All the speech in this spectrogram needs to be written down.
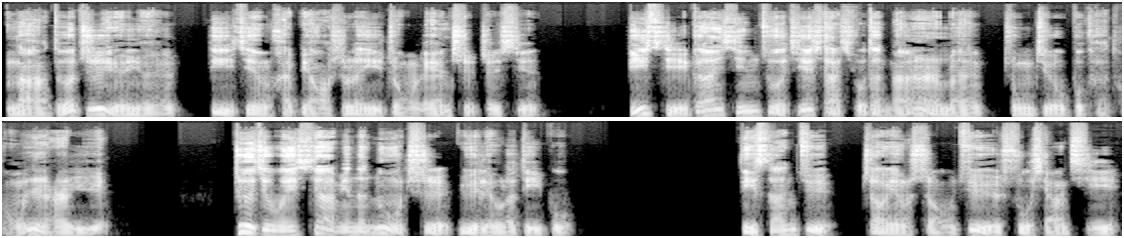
哪得知云云。毕竟还表示了一种廉耻之心，比起甘心做阶下囚的男儿们，终究不可同日而语。这就为下面的怒斥预留了地步。第三句照应首句数降旗，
